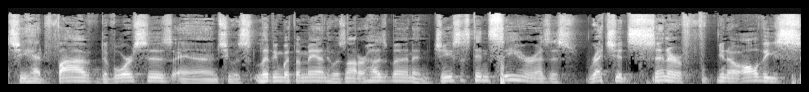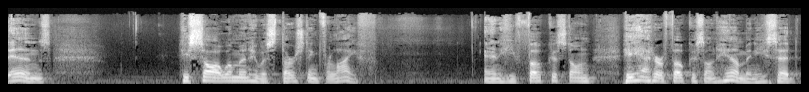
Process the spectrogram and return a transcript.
she had five divorces and she was living with a man who was not her husband. And Jesus didn't see her as this wretched sinner, you know, all these sins. He saw a woman who was thirsting for life. And he focused on, he had her focus on him. And he said,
